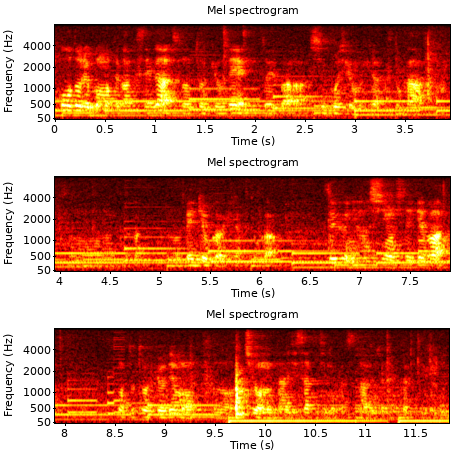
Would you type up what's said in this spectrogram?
行動力を持った学生がその東京で例えばシンポジウムを開くとかその勉強会を開くとかそういうふうに発信をしていけばもっと東京でもその地方の大事さっていうのが伝わるんじゃないかっていうふうに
